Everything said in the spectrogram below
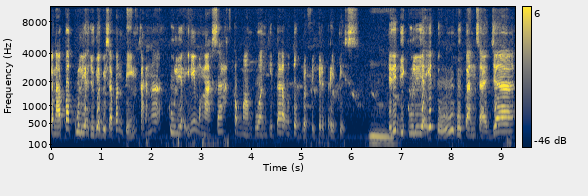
kenapa kuliah juga bisa penting? Karena kuliah ini mengasah kemampuan kita untuk berpikir kritis. Hmm. Jadi di kuliah itu bukan saja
